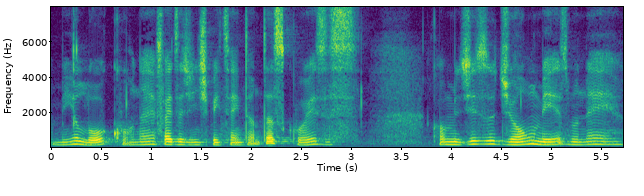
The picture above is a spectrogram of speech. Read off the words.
meio louco, né? Faz a gente pensar em tantas coisas. Como diz o John mesmo, né?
